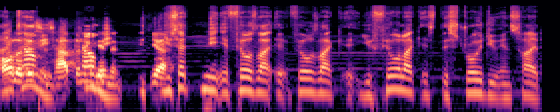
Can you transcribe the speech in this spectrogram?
And All of this me, is happening. Tell me, and it- you, yeah. you said to me it feels like it feels like you feel like it's destroyed you inside.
